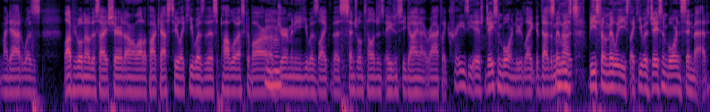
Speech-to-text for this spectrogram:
my dad was a lot of people know this. I shared on a lot of podcasts too. Like he was this Pablo Escobar mm-hmm. of Germany. He was like the Central Intelligence Agency guy in Iraq, like crazy ish. Jason Bourne, dude, like the, the Middle nuts. East beast from the Middle East. Like he was Jason Bourne Sinbad.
